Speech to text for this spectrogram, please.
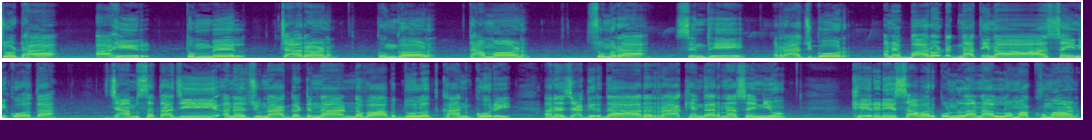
સોઢા આહિર તુંબેલ, ચારણ, ઘુંઘળ, ધામણ, સુમરા, સિંધી, રાજગોર અને બારોટ જ્ઞાતિના આ સૈનિકો હતા. જામ સતાજી અને જૂનાગઢના નવાબ દોલત ખાન ઘોરી અને જાગીરદાર રા ખેંગારના સૈન્યો, ખેરડી સાવરકુંડલાના લોમા ખુમાણ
